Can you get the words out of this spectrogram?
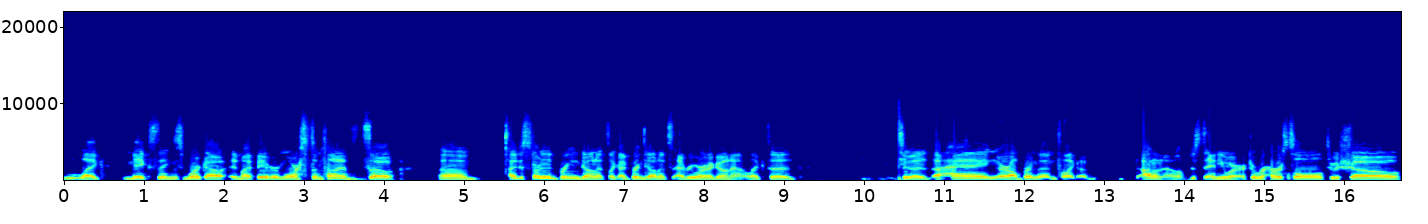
like makes things work out in my favor more sometimes. So um, I just started bringing donuts. Like I bring donuts everywhere I go now, like to to a, a hang, or I'll bring them to like a I don't know, just anywhere to rehearsal, to a show,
